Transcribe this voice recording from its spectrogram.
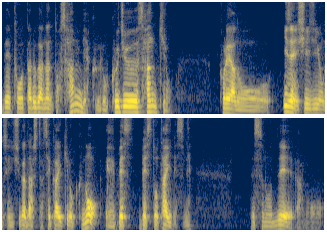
でトータルがなんと363キロこれあの以前 CG4 選手が出した世界記録の、えー、ベスベストタイですね。ですのであの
